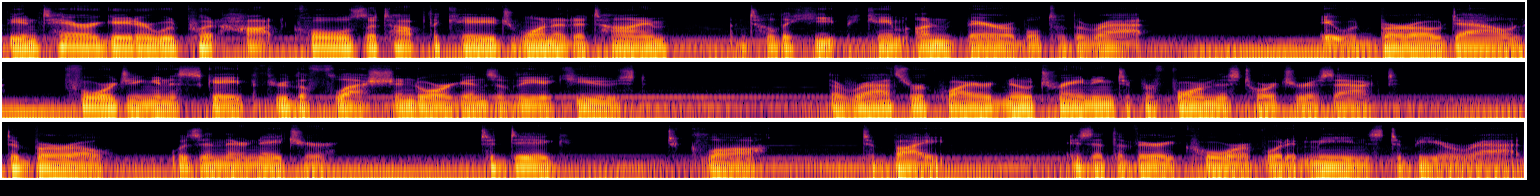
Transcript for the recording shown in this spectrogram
The interrogator would put hot coals atop the cage one at a time until the heat became unbearable to the rat. It would burrow down, forging an escape through the flesh and organs of the accused. The rats required no training to perform this torturous act. To burrow was in their nature. To dig, to claw, to bite is at the very core of what it means to be a rat.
